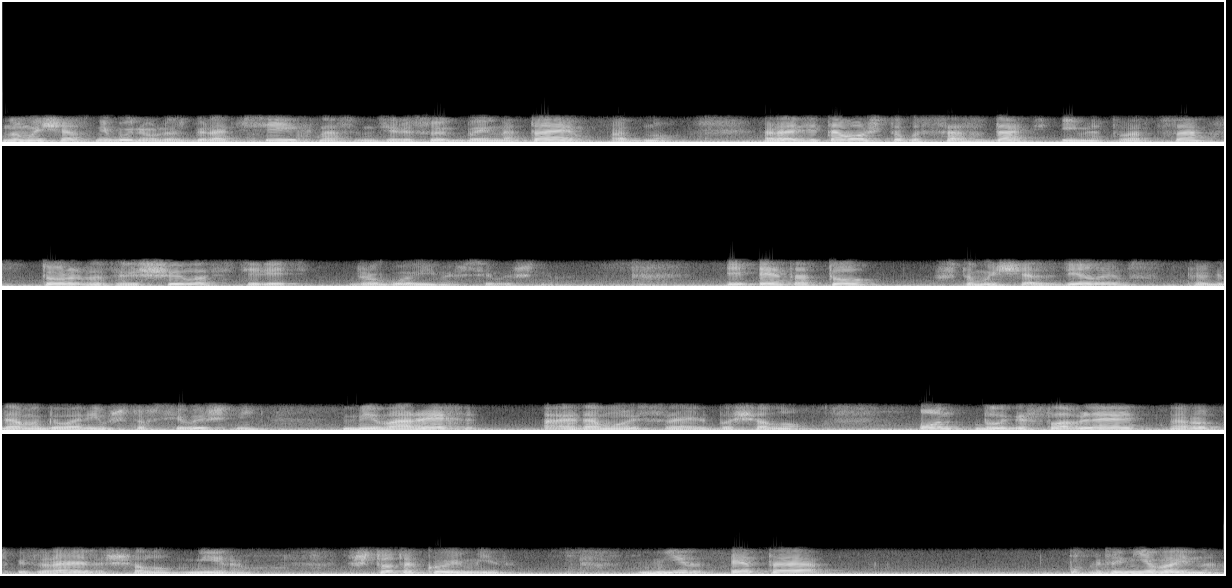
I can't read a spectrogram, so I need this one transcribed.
Но мы сейчас не будем разбирать все их, нас интересует Байнатаем одно. Ради того, чтобы создать имя Творца, Тора разрешила стереть другое имя Всевышнего. И это то, что мы сейчас делаем, когда мы говорим, что Всевышний Миварех Адаму Израиль, Башалом, он благословляет народ Израиля шалом, миром. Что такое мир? Мир – это, это не война,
